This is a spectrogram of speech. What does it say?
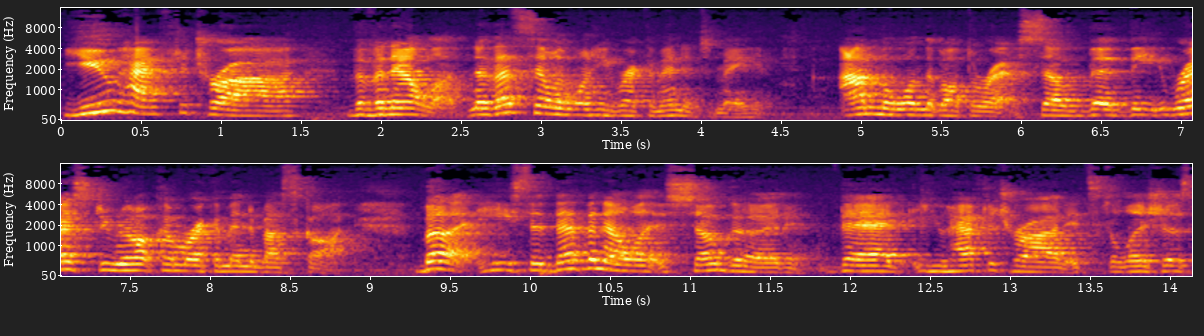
you have to try the vanilla. Now that's the only one he recommended to me. I'm the one that bought the rest. So the, the rest do not come recommended by Scott. But he said that vanilla is so good that you have to try it. It's delicious.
